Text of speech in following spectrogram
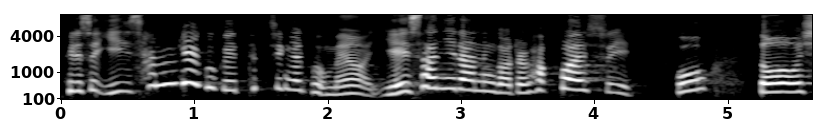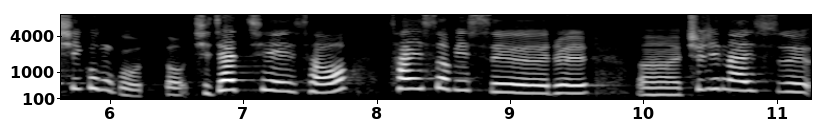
그래서 이 3개국의 특징을 보면 예산이라는 것을 확보할 수 있고 또 시군구 또 지자체에서 사회 서비스를 어, 추진할 수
